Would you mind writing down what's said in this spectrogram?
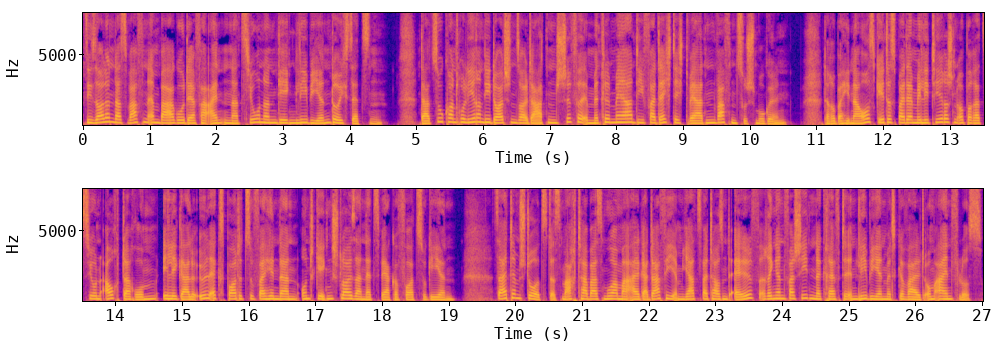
Sie sollen das Waffenembargo der Vereinten Nationen gegen Libyen durchsetzen. Dazu kontrollieren die deutschen Soldaten Schiffe im Mittelmeer, die verdächtigt werden, Waffen zu schmuggeln. Darüber hinaus geht es bei der militärischen Operation auch darum, illegale Ölexporte zu verhindern und gegen Schleusernetzwerke vorzugehen. Seit dem Sturz des Machthabers Muammar al-Gaddafi im Jahr 2011 ringen verschiedene Kräfte in Libyen mit Gewalt um Einfluss.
